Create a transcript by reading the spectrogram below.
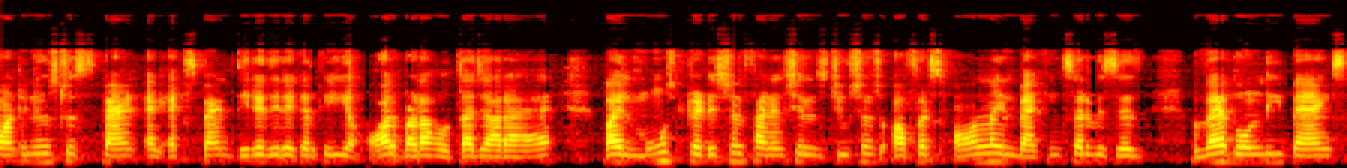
continues to expand expand धीरे धीरे करके ये और बड़ा होता जा रहा है। While most traditional financial institutions offers online banking services, web only banks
